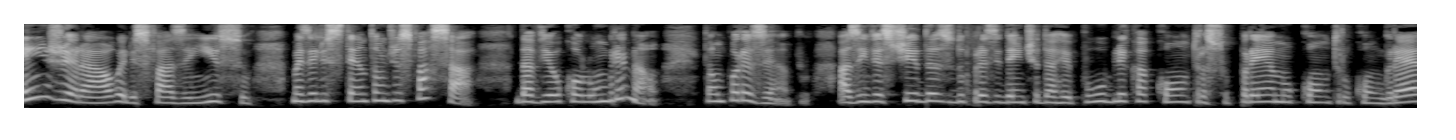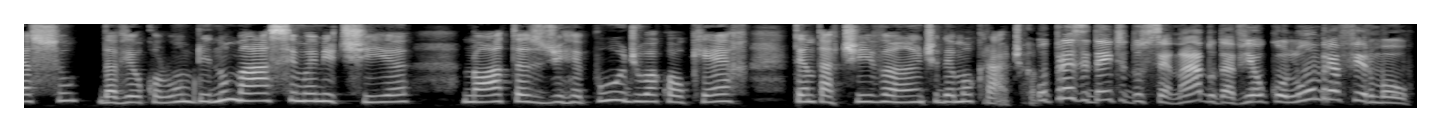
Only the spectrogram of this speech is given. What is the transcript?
Em geral, eles fazem isso, mas eles tentam disfarçar. Davi Alcolumbre, não. Então, por exemplo, as investidas do presidente da República contra o Supremo, contra o Congresso, Davi Alcolumbre, no máximo, emitia notas de repúdio a qualquer tentativa antidemocrática. O presidente do Senado, Davi Alcolumbre, afirmou:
